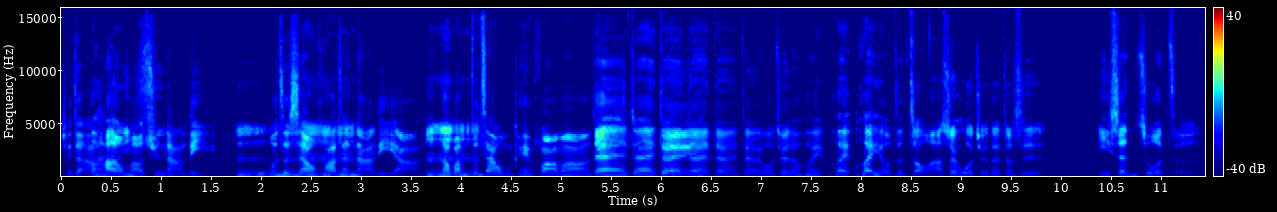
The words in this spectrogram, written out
觉得啊，那我们要去哪里？或者是要花在哪里啊？嗯、老板不在，我们可以花吗？对对对对对对，我觉得会会会有这种啊，所以我觉得就是以身作则。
